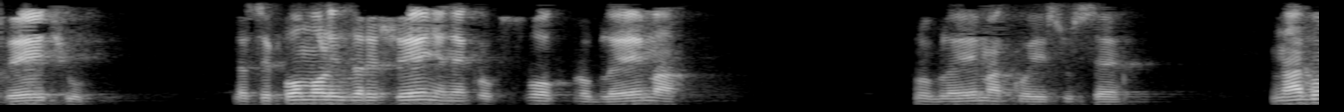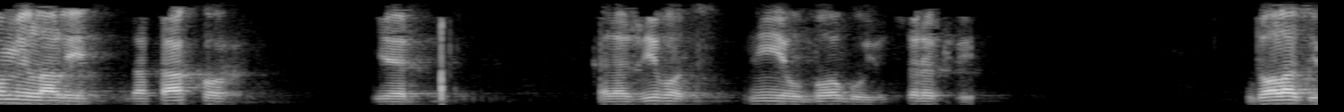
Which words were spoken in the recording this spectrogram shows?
sveću, da se pomoli za rešenje nekog svog problema, problema koji su se nagomilali da kako, jer kada život nije u Bogu i u crkvi, dolazi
